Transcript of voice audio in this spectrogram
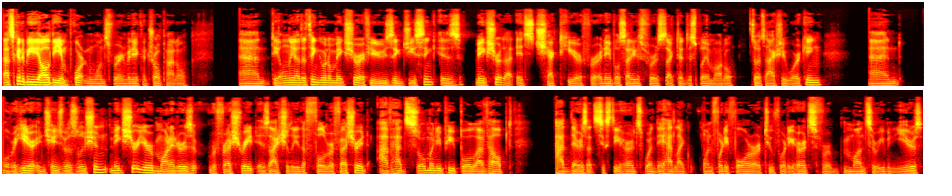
that's going to be all the important ones for NVIDIA control panel. And the only other thing you want to make sure if you're using G-Sync is make sure that it's checked here for enable settings for selected display model. So it's actually working. And over here in change resolution, make sure your monitor's refresh rate is actually the full refresh rate. I've had so many people I've helped had theirs at 60 hertz when they had like 144 or 240 hertz for months or even years.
